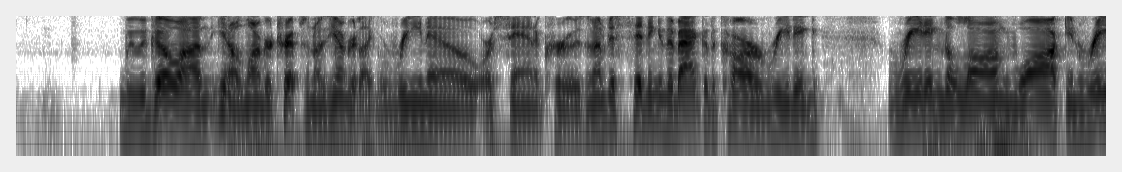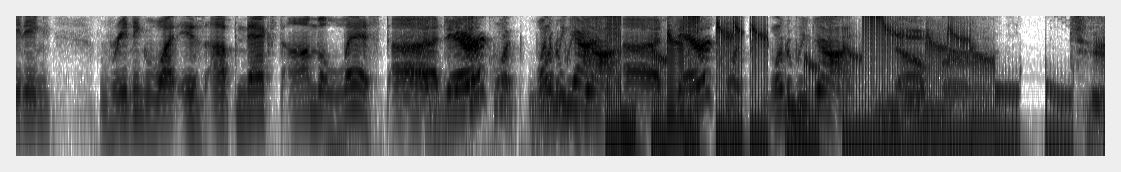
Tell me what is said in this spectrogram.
we would go on, you know, longer trips when I was younger, like Reno or Santa Cruz, and I'm just sitting in the back of the car reading reading The Long Walk and reading reading what is up next on the list. Uh, uh Derek, what, what, what, do we, we got? got? Uh, Derek, what, what do we got? Number two.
